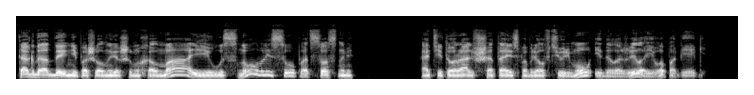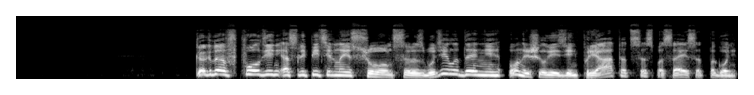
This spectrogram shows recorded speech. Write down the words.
Тогда Дэнни пошел на вершину холма и уснул в лесу под соснами. а Тито Ральф, шатаясь, побрел в тюрьму и доложил о его побеге. Когда в полдень ослепительное солнце разбудило Дэнни, он решил весь день прятаться, спасаясь от погони.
